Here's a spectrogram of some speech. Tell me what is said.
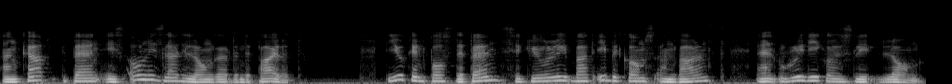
Uncapped, the pen is only slightly longer than the Pilot. You can post the pen securely, but it becomes unbalanced and ridiculously long.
